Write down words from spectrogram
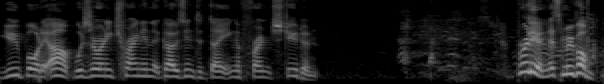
you brought it up, was there any training that goes into dating a French student? Brilliant. Let's move on.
